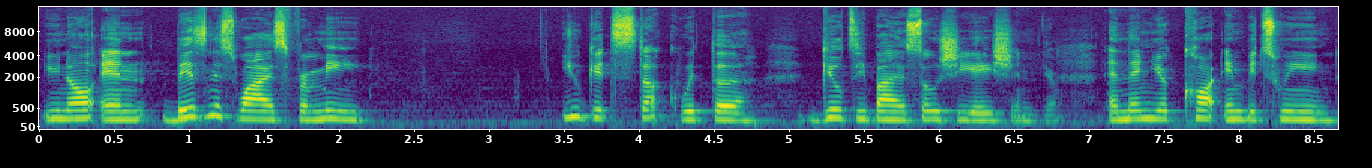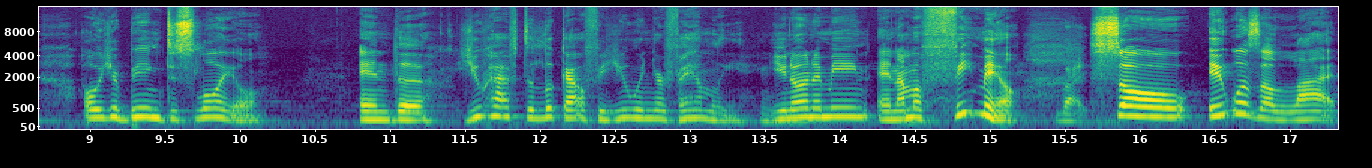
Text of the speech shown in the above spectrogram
You know, and business wise, for me, you get stuck with the guilty by association. Yep. And then you're caught in between, oh, you're being disloyal. And the you have to look out for you and your family. You know what I mean? And I'm a female. Mm-hmm. Right. So it was a lot.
